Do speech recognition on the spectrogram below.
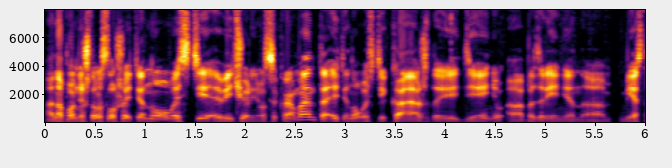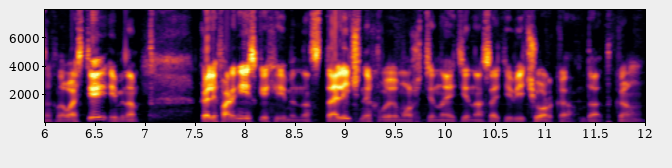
А напомню, что вы слушаете новости вечернего Сакрамента. Эти новости каждый день, обозрение э, местных новостей, именно калифорнийских, именно столичных, вы можете найти на сайте вечерка.com.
